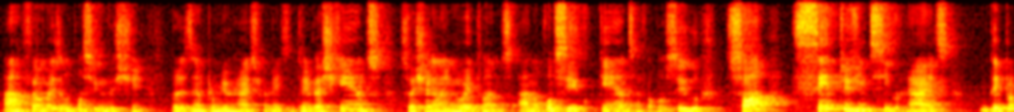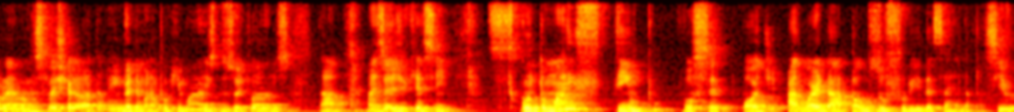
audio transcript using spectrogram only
Ah, Rafael, mas eu não consigo investir, por exemplo, mil reais por mês. Então investe 500, você vai chegar lá em oito anos. Ah, não consigo 500, Rafael, consigo só 125 reais. Não tem problema, você vai chegar lá também, vai demorar um pouquinho mais, 18 anos, tá? Mas veja que assim, quanto mais tempo você pode aguardar para usufruir dessa renda passiva,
